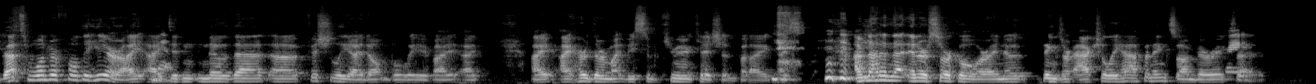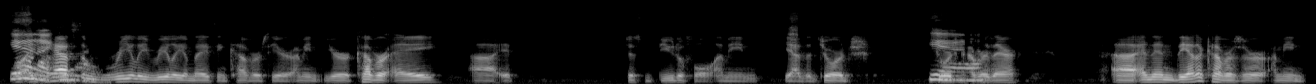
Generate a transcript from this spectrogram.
that's wonderful to hear. I, I didn't know that uh, officially. I don't believe. I, I I heard there might be some communication, but I, I am not in that inner circle where I know things are actually happening. So I'm very excited. Right. Yeah, well, you have yeah. some really really amazing covers here. I mean, your cover A, uh, it's just beautiful. I mean, yeah, the George yeah. George cover there, uh, and then the other covers are. I mean,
